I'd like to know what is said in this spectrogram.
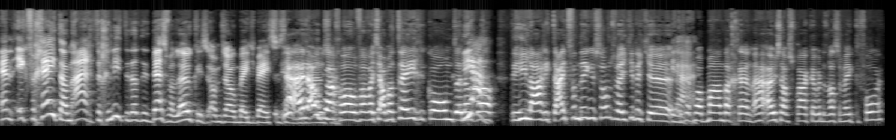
En ik vergeet dan eigenlijk te genieten dat dit best wel leuk is om zo een beetje bezig te zijn. Ja, en ook wel gewoon van wat je allemaal tegenkomt. En ook Ja. wel de hilariteit van dingen soms. Weet je, dat je Ja. zeg maar, op maandag een huisafspraak hebben. Dat was een week ervoor.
